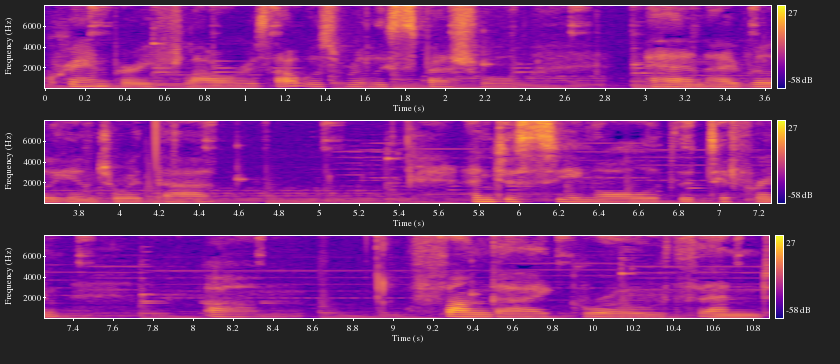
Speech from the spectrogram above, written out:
cranberry flowers. That was really special, and I really enjoyed that. And just seeing all of the different um, fungi growth and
